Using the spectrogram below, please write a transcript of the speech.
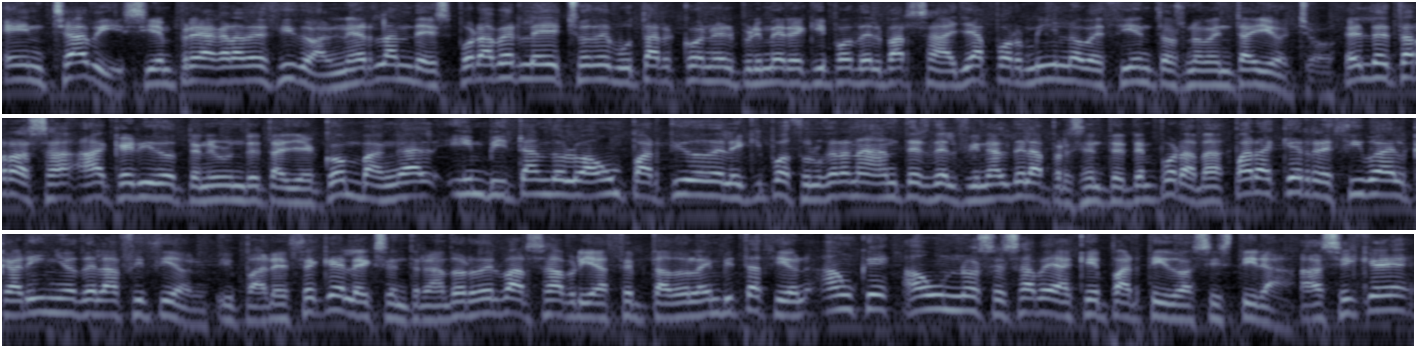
en Xavi, siempre agradecido al neerlandés por haberle hecho debutar con el primer equipo del Barça allá por 1998. El de Tarrasa ha querido tener un detalle con Vangal invitándolo a un partido del equipo azulgrana antes del final de la presente temporada para que reciba el cariño de la afición. Y parece que el exentrenador del Barça habría aceptado la invitación, aunque aún no se sabe a qué partido asistirá. Así que,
